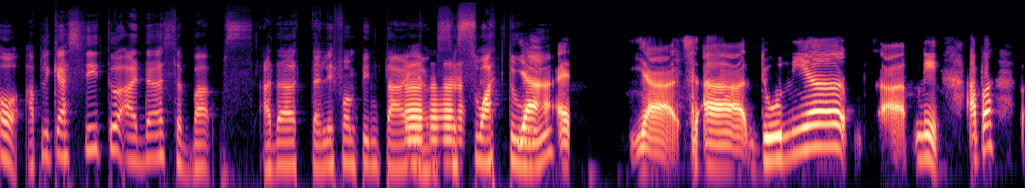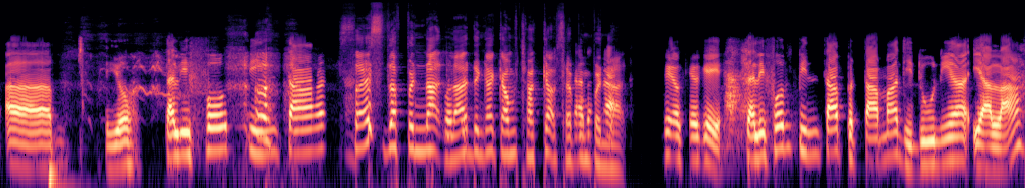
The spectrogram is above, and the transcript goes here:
Oh, aplikasi tu ada sebab ada telefon pintar yang Ah, sesuatu. Ya, eh, ya, s- uh, dunia uh, ni apa? Uh, yo, telefon pintar. Saya sudah penat lah dengar kamu cakap saya pun penat. Okey, okey, okey. Telefon pintar pertama di dunia ialah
